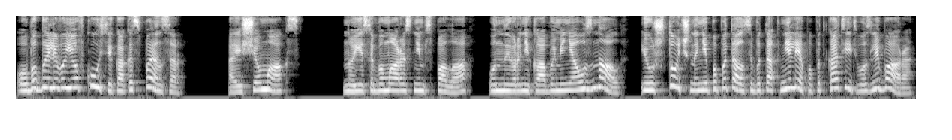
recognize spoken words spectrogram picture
Оба были в ее вкусе, как и Спенсер. А еще Макс. Но если бы Мара с ним спала, он наверняка бы меня узнал и уж точно не попытался бы так нелепо подкатить возле бара.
